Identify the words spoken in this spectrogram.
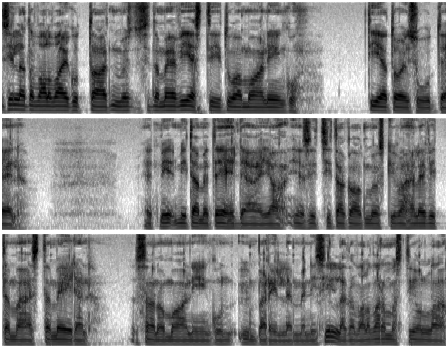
sillä tavalla vaikuttaa, että myös sitä meidän viestiä tuomaan niin kuin tietoisuuteen, että mitä me tehdään ja, ja sit sitä kautta myöskin vähän levittämään sitä meidän sanomaa niin kuin ympärillemme, niin sillä tavalla varmasti ollaan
